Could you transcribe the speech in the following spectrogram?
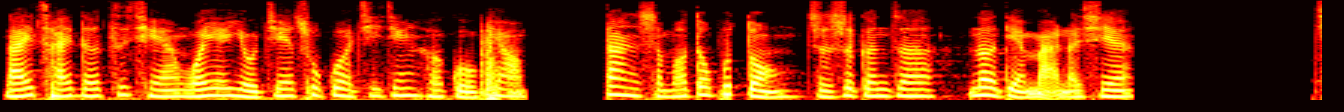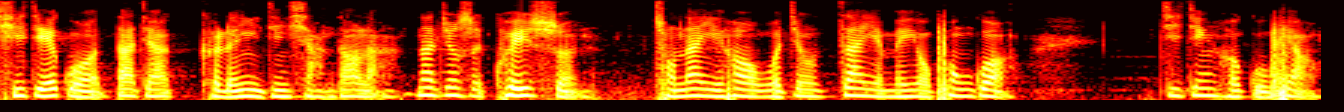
来财德之前，我也有接触过基金和股票，但什么都不懂，只是跟着热点买了些。其结果大家可能已经想到了，那就是亏损。从那以后，我就再也没有碰过。基金和股票，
